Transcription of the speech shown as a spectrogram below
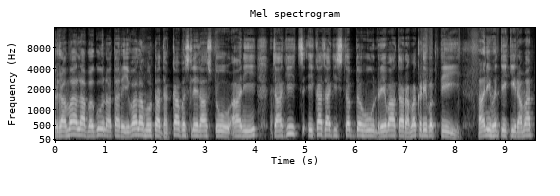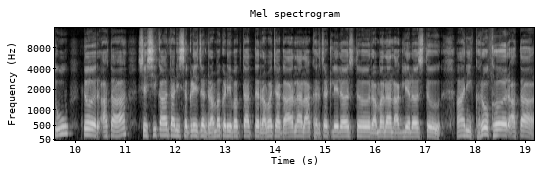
रमाला बघून आता रेवाला मोठा धक्का बसलेला असतो आणि जागीच एका जागी स्तब्ध होऊन रेवा आता रमाकडे बघते. आणि म्हणते की रमा तू तर आता शशिका शशिकांत आणि सगळेजण रामाकडे बघतात. तर रामाच्या गालाला खरचटलेलं असतं रमाला लागलेलं असतं. आणि खरोखर आता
